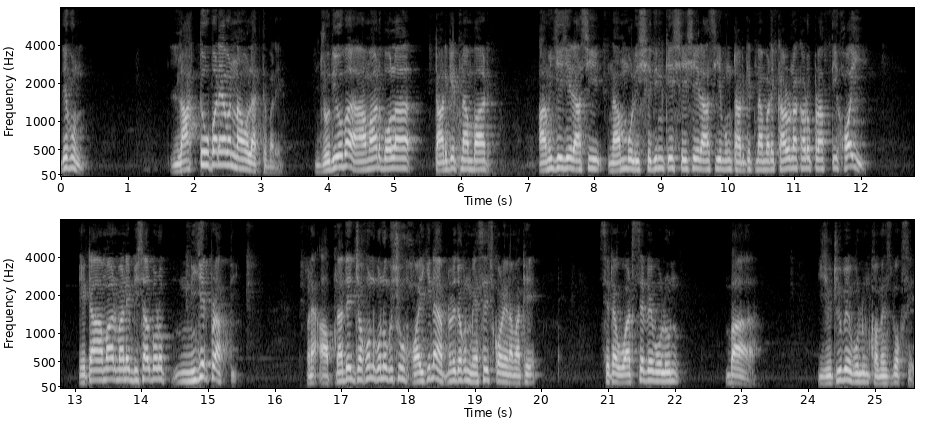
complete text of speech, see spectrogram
দেখুন, লাগতেও পারে, আবার নাও লাগতে পারে। যদিও বা আমার বলা টার্গেট নাম্বার আমি যে যে রাশি নাম বলি, সেদিনকে শেষে রাশি এবং টার্গেট নাম্বারে কারও না কারও প্রাপ্তি হয়ই। এটা আমার মানে বিশাল বড় নিজের প্রাপ্তি। মানে আপনাদের যখন কোনো কিছু হয় কি না আপনারা যখন মেসেজ করেন আমাকে, সেটা হোয়াটসঅ্যাপে বলুন বা ইউটিউবে বলুন কমেন্টস বক্সে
